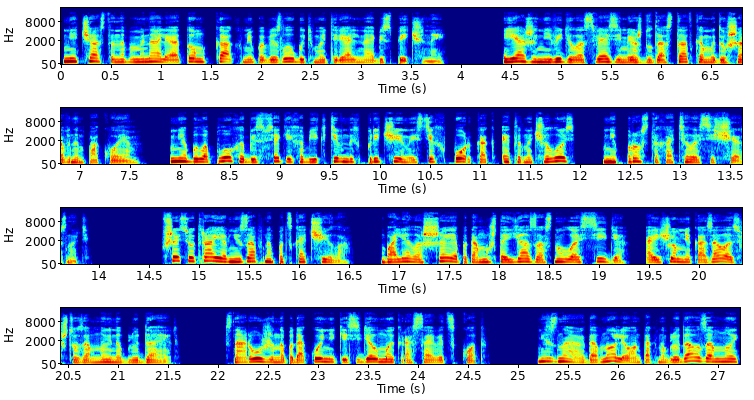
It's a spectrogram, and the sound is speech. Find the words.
Мне часто напоминали о том, как мне повезло быть материально обеспеченной. Я же не видела связи между достатком и душевным покоем. Мне было плохо без всяких объективных причин, и с тех пор, как это началось, мне просто хотелось исчезнуть. В шесть утра я внезапно подскочила. Болела шея, потому что я заснула сидя, а еще мне казалось, что за мной наблюдают. Снаружи на подоконнике сидел мой красавец-кот. Не знаю, давно ли он так наблюдал за мной,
